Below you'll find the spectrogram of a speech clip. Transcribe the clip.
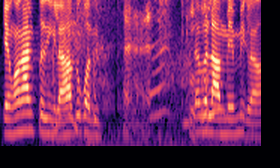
เกมค่อนข้างตึงอีกแล้วครับทุกคน ได้เวลาเมมอีกแล้ว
